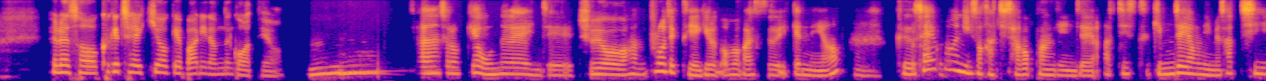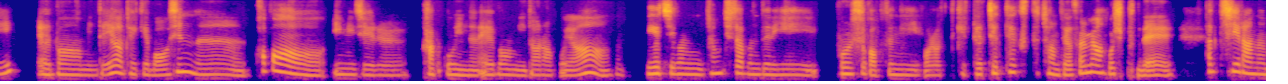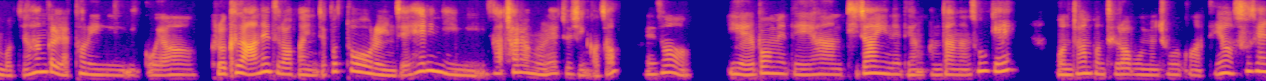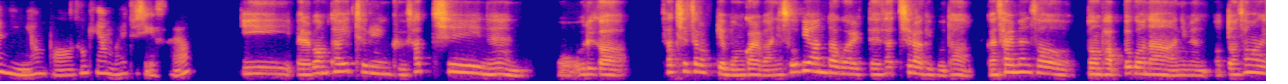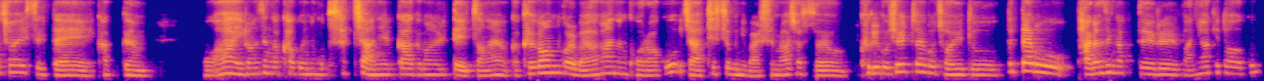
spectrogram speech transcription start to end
그래서 그게 제일 기억에 많이 남는 것 같아요. 음, 자연스럽게 오늘의 이제 주요한 프로젝트 얘기로 넘어갈 수 있겠네요. 음. 그 세 분이서 같이 작업한 게 이제 아티스트 김제형님의 사치 앨범인데요. 되게 멋있는 커버 이미지를 갖고 있는 앨범이더라고요. 이게 지금 청취자분들이 볼 수가 없으니 이걸 어떻게 대체 텍스트처럼 제가 설명하고 싶은데 사치라는 멋진 한글 레터링이 있고요. 그리고 그 안에 들어가 이제 photo를 이제 혜리님이 사- 촬영을 해주신 거죠. 그래서 이 앨범에 대한 디자인에 대한 간단한 소개 먼저 한번 들어보면 좋을 것 같아요. 수세님이 한번 소개 한번 해주시겠어요? 이 앨범 타이틀인 그 사치는 뭐 우리가 사치스럽게 뭔가를 많이 소비한다고 할 때 사치라기보다 약간 살면서 너무 바쁘거나 아니면 어떤 상황에 처해 있을 때 가끔 뭐, 아, 이런 생각하고 있는 것도 사치 아닐까 그럴 때 있잖아요. 그러니까 그런 걸 말하는 거라고 이제 아티스트 분이 말씀을 하셨어요. 그리고 실제로 저희도 뜻대로 다른 생각들을 많이 하기도 하고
